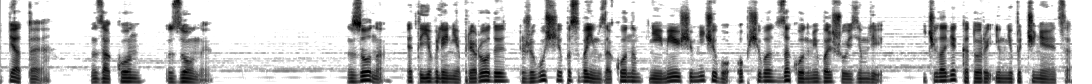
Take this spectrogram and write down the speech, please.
пятая. Закон зоны. Зона – это явление природы, живущее по своим законам, не имеющим ничего общего с законами Большой Земли. И человек, который им не подчиняется,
